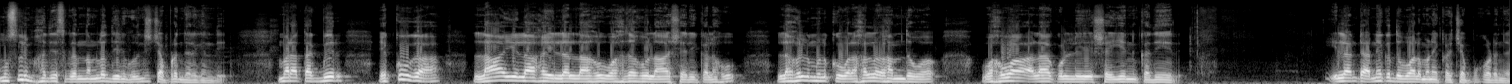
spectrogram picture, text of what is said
ముస్లిం హదీస్ గ్రంథంలో దీని గురించి చెప్పడం జరిగింది. మరి ఆ తక్బీర్ ఎక్కువగా లా ఇలాహ ఇల్లల్లాహు వహదహు లా షరీకలహు లహుల్ ముల్కు వలహల్ హమ్దు వహువా అలా కుల్లి షయ్యన్ కదీర్ ఇలాంటి అనేక దువ్వాలు మనం ఇక్కడ చెప్పుకోవడం జరిగింది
